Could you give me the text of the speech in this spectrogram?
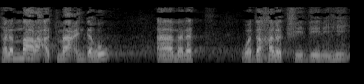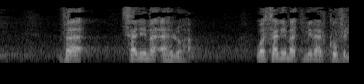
فلما رأت ما عنده آمنت ودخلت في دينه فسلم أهلها وسلمت من الكفر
